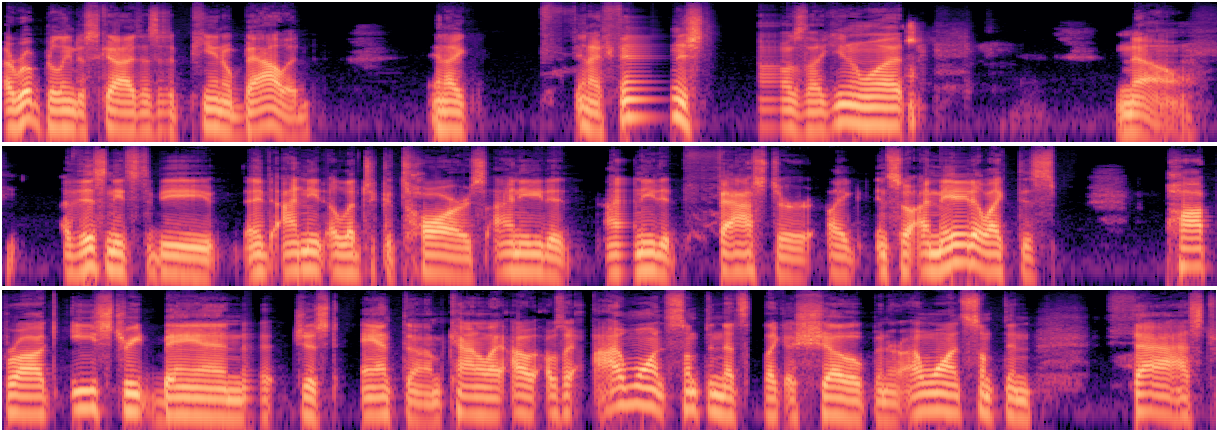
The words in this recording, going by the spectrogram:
I wrote Brilliant Disguise as a piano ballad, and I and I finished. I was like, you know what? No, this needs to be. I need electric guitars. I need it. I need it faster. Like, and so I made it like this pop rock E Street Band just anthem. Kind of like I, I, was like, I want something that's like a show opener. I want something fast,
